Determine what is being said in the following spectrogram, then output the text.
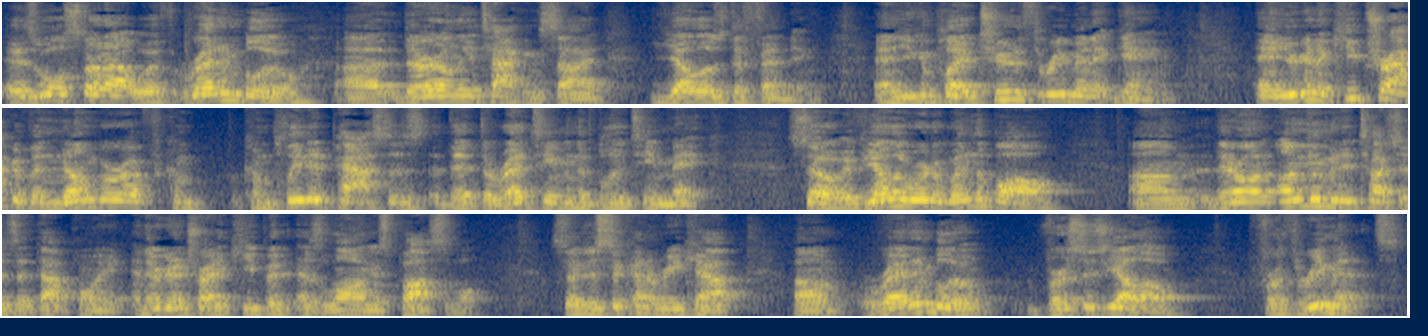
is we'll start out with red and blue. Uh, they're on the attacking side. Yellow's defending, and you can play a two to three minute game, and you're gonna keep track of the number of completed passes that the red team and the blue team make. So if yellow were to win the ball, um, they're on unlimited touches at that point, and they're going to try to keep it as long as possible. So just to kind of recap, um, red and blue versus yellow for three minutes.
